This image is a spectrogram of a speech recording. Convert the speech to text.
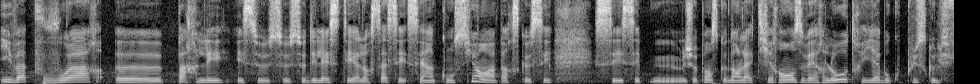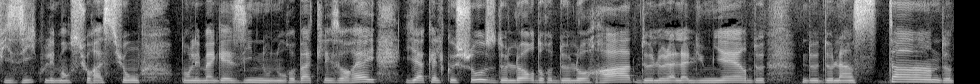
il va pouvoir euh, parler et se, délester. Alors ça, c'est inconscient, hein, parce que c'est, je pense que dans l'attirance vers l'autre, il y a beaucoup plus que le physique ou les mensurations dont les magazines nous, nous rebattent les oreilles. Il y a quelque chose de l'ordre de l'aura, de la, lumière, de, de, de l'instinct, de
